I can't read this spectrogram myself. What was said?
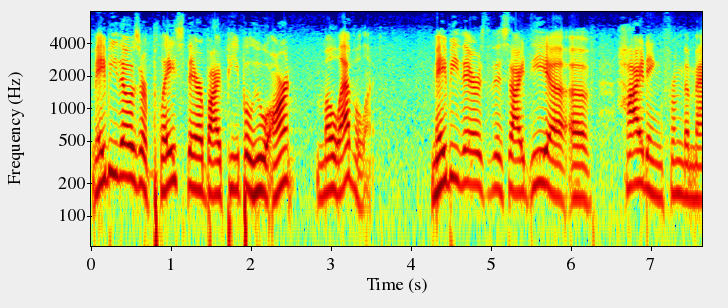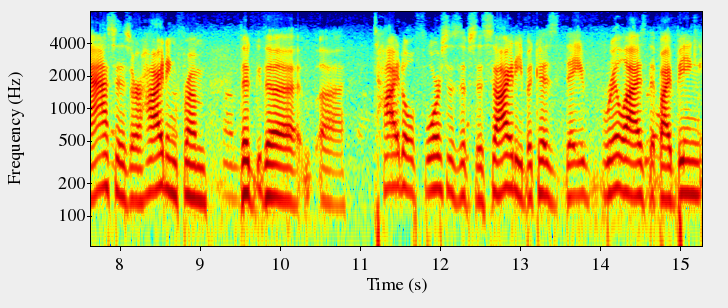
Maybe those are placed there by people who aren't malevolent. Maybe there's this idea of hiding from the masses or hiding from the the uh, tidal forces of society because they realize that by being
